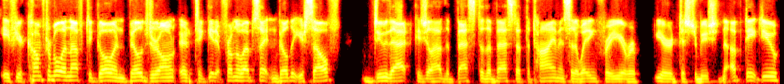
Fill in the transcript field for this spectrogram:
if you're comfortable enough to go and build your own or to get it from the website and build it yourself do that because you'll have the best of the best at the time instead of waiting for your your distribution to update you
